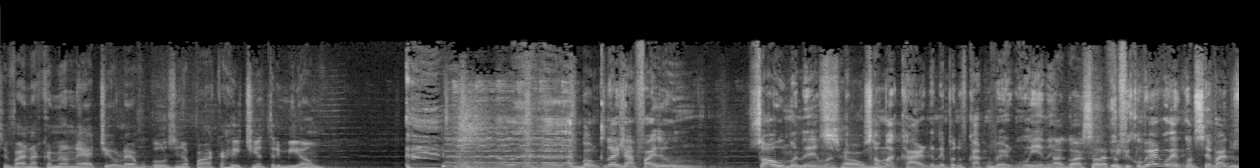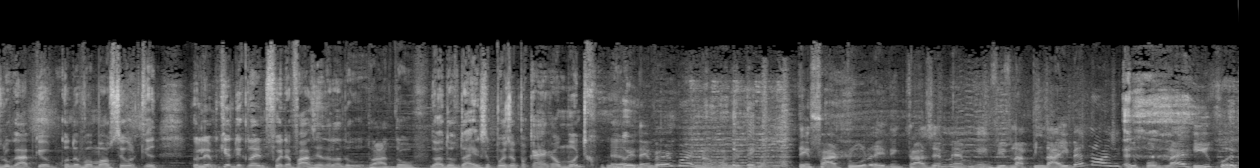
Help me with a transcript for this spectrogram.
Você vai na caminhonete, eu levo o golzinho pra uma carretinha trimião. É bom que nós já faz um. Só uma, né? Uma, Só só, uma. uma. carga, né? Pra não ficar com vergonha, né? Agora a senhora Eu fica- fico com vergonha quando você vai nos lugares, porque eu- quando eu vou mal seu aqui. Eu lembro que dia que a gente foi na fazenda lá do, Do Adolfo. do Adolfo Daí, você pôs eu pra carregar um monte de coisa. Eu não tenho vergonha, não, mano. Tem, tem fartura aí, tem que trazer mesmo. Quem vive na Pindaíba é nós aqui. O povo lá é rico aí.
